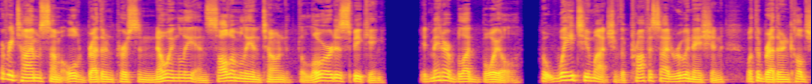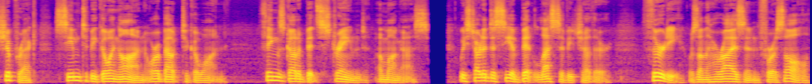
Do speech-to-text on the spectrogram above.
Every time some old brethren person knowingly and solemnly intoned, The Lord is speaking, it made our blood boil but way too much of the prophesied ruination, what the brethren called shipwreck, seemed to be going on or about to go on. Things got a bit strained among us. We started to see a bit less of each other. Thirty was on the horizon for us all,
